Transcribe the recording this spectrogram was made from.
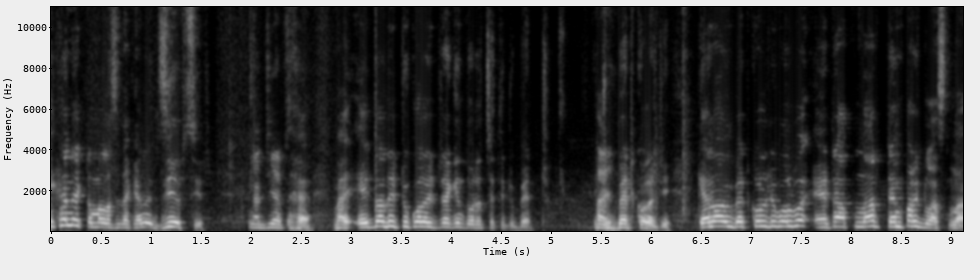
এখানে একটা মাল আছে দেখেন জিএফসির হ্যাঁ ভাই এটার একটু কোয়ালিটিটা কিন্তু ওর হচ্ছে একটু তাই? বেড কোয়ালিটি কেন আমি বেড কোয়ালিটি বলব? এটা আপনার টেম্পার গ্লাস না।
